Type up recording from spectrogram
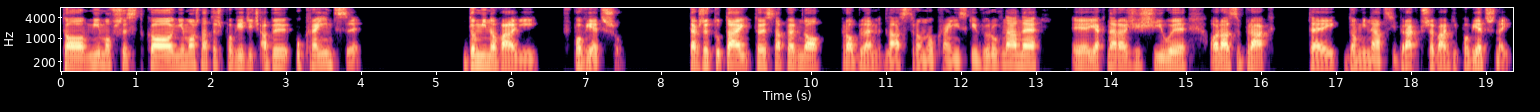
to mimo wszystko nie można też powiedzieć, aby Ukraińcy dominowali w powietrzu. Także tutaj to jest na pewno problem dla strony ukraińskiej. Wyrównane y, jak na razie siły oraz brak tej dominacji, brak przewagi powietrznej.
